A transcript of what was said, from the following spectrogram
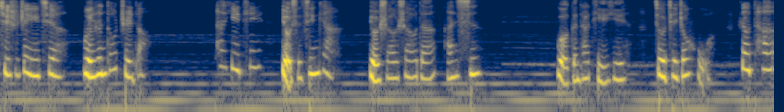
其实这一切为人都知道。他一听有些惊讶，又稍稍的安心。我跟他提议，就这周五，让他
